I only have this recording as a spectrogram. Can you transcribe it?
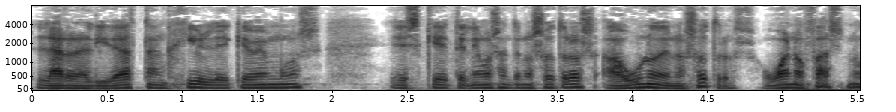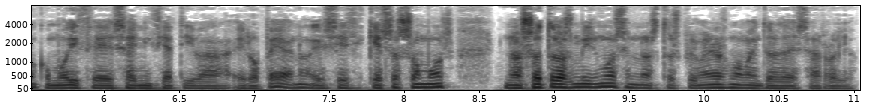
la realidad tangible que vemos es que tenemos ante nosotros a uno de nosotros, one of us, ¿no? Como dice esa iniciativa europea, ¿no? Es decir, que eso somos nosotros mismos en nuestros primeros momentos de desarrollo.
